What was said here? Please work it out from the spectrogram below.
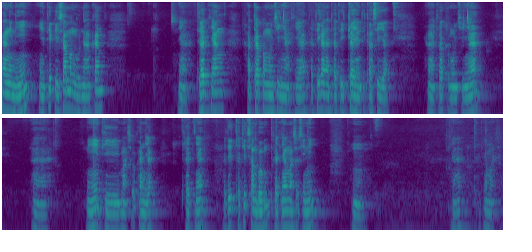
yang ini itu bisa menggunakan ya drat yang ada penguncinya ya. Tadi kan ada tiga yang dikasih ya. Nah, ada penguncinya. Nah ini dimasukkan ya threadnya jadi jadi sambung threadnya masuk sini. Hmm. ya threadnya masuk.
